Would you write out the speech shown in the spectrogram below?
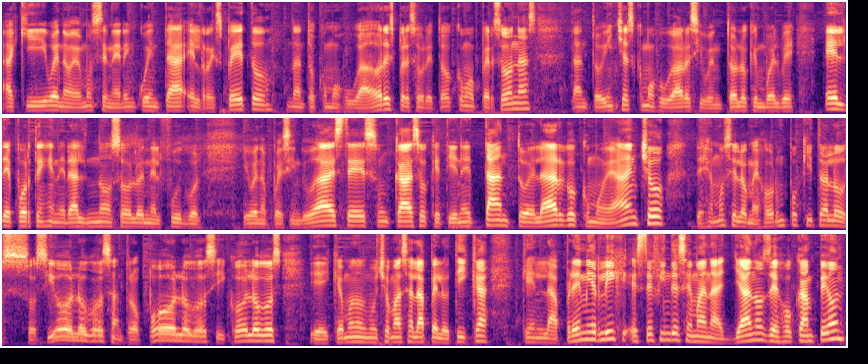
Aquí, bueno, debemos tener en cuenta el respeto, tanto como jugadores, pero sobre todo como personas, tanto hinchas como jugadores y bueno, todo lo que envuelve el deporte en general, no solo en el fútbol. Y bueno, pues sin duda este es un caso que tiene tanto de largo como de ancho. Dejémoselo mejor un poquito a los sociólogos, antropólogos, psicólogos y dediquémonos mucho más a la pelotica que en la Premier League este fin de semana ya nos dejó campeón.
